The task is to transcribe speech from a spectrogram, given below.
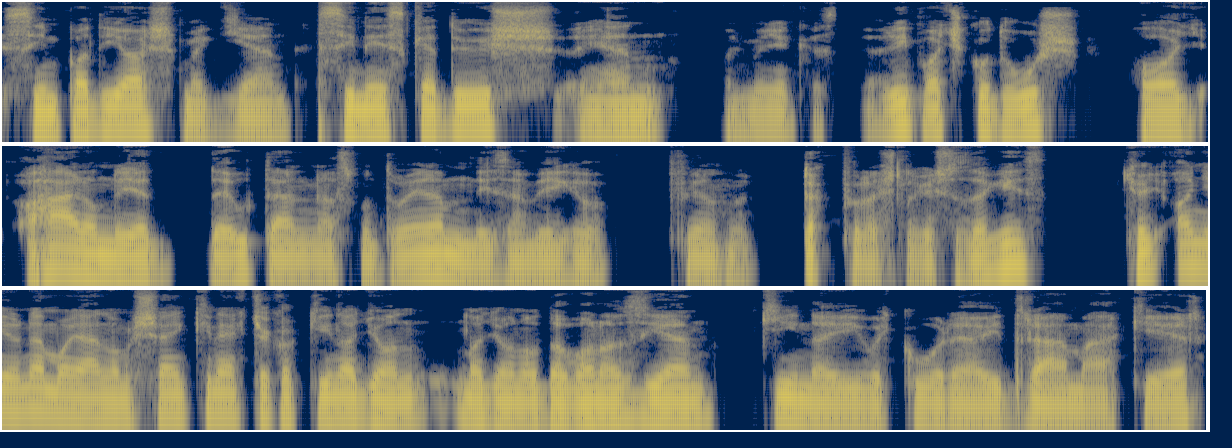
szimpadias, meg ilyen színészkedős, ilyen, hogy mondjuk ezt, ripacskodós, hogy a háromnegyed de után azt mondtam, hogy én nem nézem végig a film, hogy tök fölösleges az egész. Úgyhogy annyira nem ajánlom senkinek, csak aki nagyon, nagyon oda van az ilyen kínai vagy koreai drámákért,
